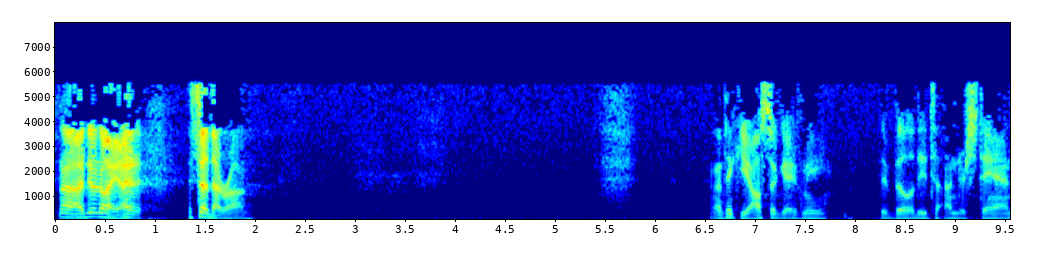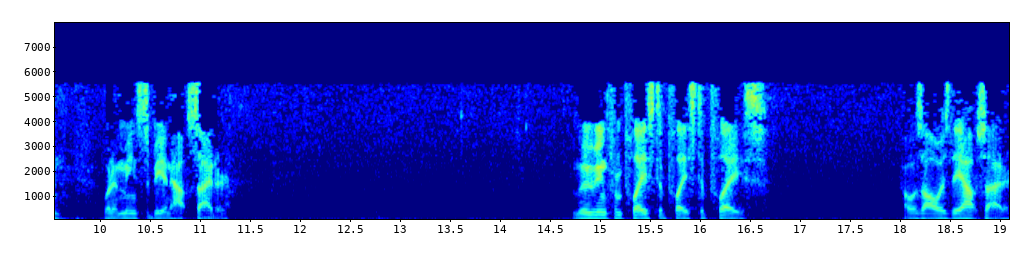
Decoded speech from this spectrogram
No, I do. No, I, I said that wrong. I think he also gave me the ability to understand what it means to be an outsider. moving from place to place to place, I was always the outsider.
